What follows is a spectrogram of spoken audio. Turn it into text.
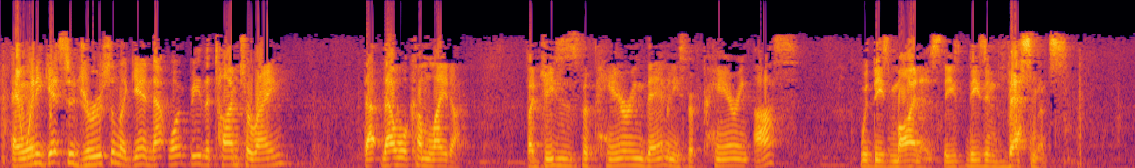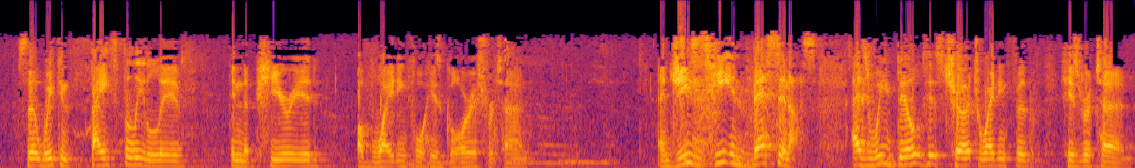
And when he gets to Jerusalem, again, that won't be the time to reign. That, that will come later. But Jesus is preparing them and he's preparing us with these minas, these, these investments, so that we can faithfully live in the period of waiting for his glorious return. And Jesus, he invests in us as we build his church waiting for his return.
